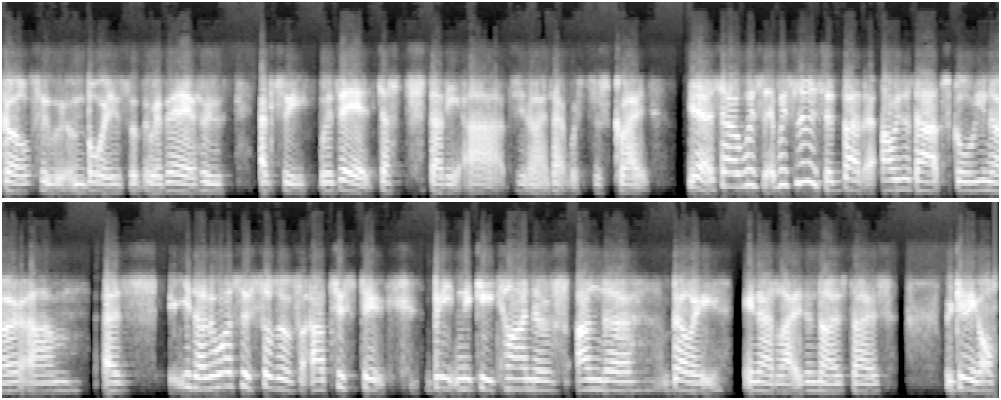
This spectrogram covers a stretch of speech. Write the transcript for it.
girls who and boys that were there who actually were there just to study art. You know, that was just great. Yeah, so it was it was limited, but I was at art school. You know, um, as you know, there was this sort of artistic, beatniky kind of underbelly in Adelaide in those days. We're getting off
